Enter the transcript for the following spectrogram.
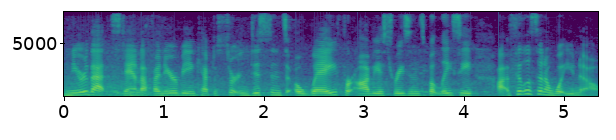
Near that standoff, I know you're being kept a certain distance away for obvious reasons, but Lacey, uh, fill us in on what you know.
